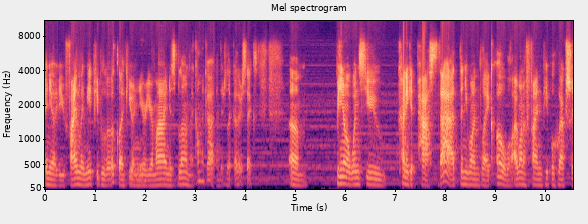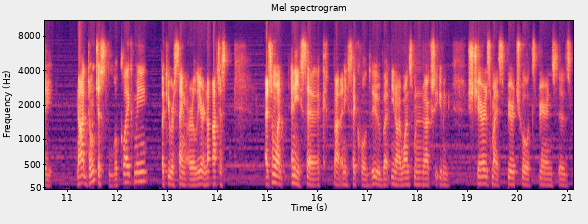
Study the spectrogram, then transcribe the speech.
and you know you finally meet people who look like you and your your mind is blown like oh my god there's like other six. um, but you know once you kind of get past that then you want like oh well i want to find people who actually not don't just look like me like you were saying earlier not just I just don't want any Sikh not any Sikh will do, but you know, I want someone who actually even shares my spiritual experiences,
